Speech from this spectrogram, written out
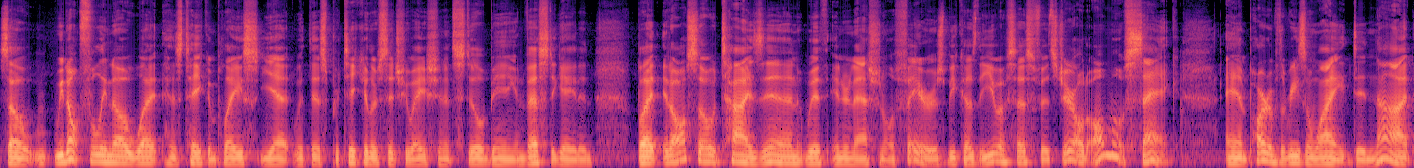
So we don't fully know what has taken place yet with this particular situation. It's still being investigated. But it also ties in with international affairs because the USS Fitzgerald almost sank. And part of the reason why it did not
